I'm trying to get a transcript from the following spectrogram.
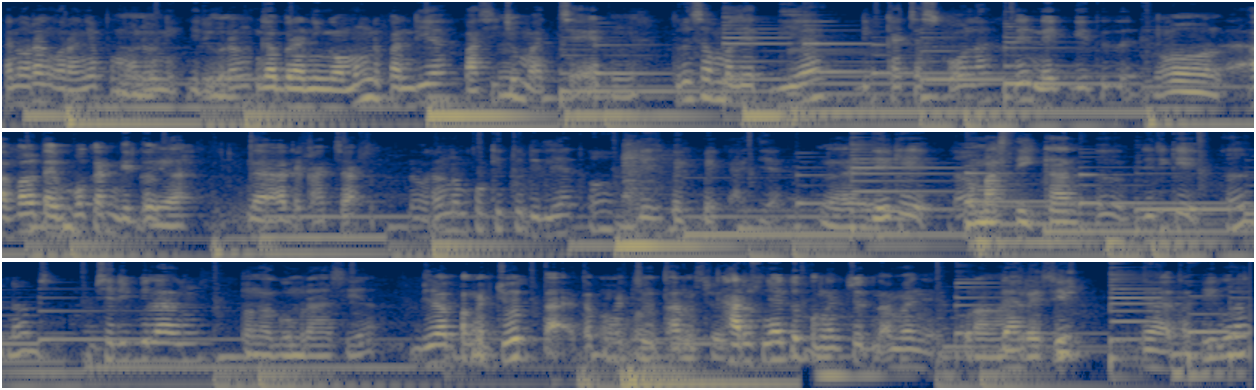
kan orang orangnya pemalu Hmm. nih jadi Hmm. orang nggak berani ngomong depan dia pasti Hmm. cuma chat Hmm. terus sama lihat dia di kaca sekolah nenek gitu oh apal tembok kan gitu iya nah ada kaca Nah, orang nempok itu dilihat oh dia baik-baik aja nah, jadi kayak memastikan eh, jadi kayak eh, sih? bisa dibilang pengagum rahasia bisa pengecut tak itu Oh, pengecut harus pengecut. harusnya itu pengecut namanya kurang Dan agresif ya tapi orang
